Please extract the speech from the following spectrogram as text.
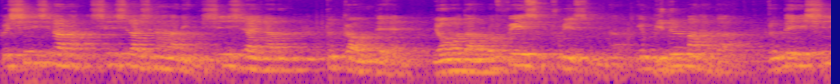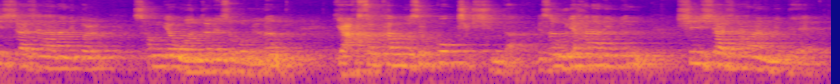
그 신실하, 신실하신 하나님, 신실하시다는 뜻 가운데 영어 단어로 faithful이 있습니다. 이게 믿을만하다. 그런데 이 신실하신 하나님을 성경 원전에서 보면은 약속한 것을 꼭 지키신다. 그래서 우리 하나님은 신실하신 하나님인데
